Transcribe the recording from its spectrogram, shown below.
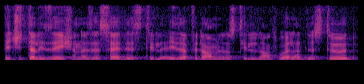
Digitalization, as I said, is, still, is a phenomenon still not well understood.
